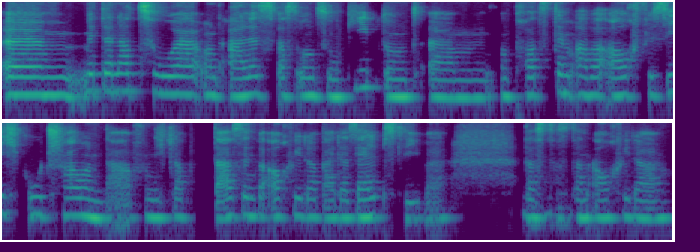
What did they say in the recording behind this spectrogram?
ähm, mit der Natur und alles, was uns umgibt und, ähm, und trotzdem aber auch für sich gut schauen darf. Und ich glaube, da sind wir auch wieder bei der Selbstliebe dass das dann auch wieder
